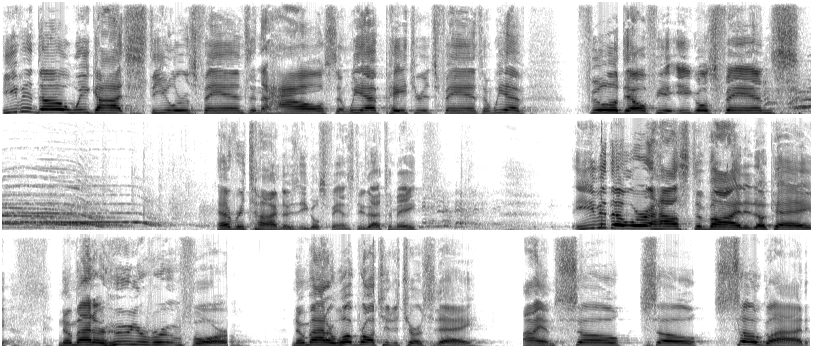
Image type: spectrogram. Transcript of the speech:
even though we got Steelers fans in the house, and we have Patriots fans, and we have Philadelphia Eagles fans. Every time those Eagles fans do that to me. Even though we're a house divided, okay, no matter who you're rooting for, no matter what brought you to church today, I am so, so, so glad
